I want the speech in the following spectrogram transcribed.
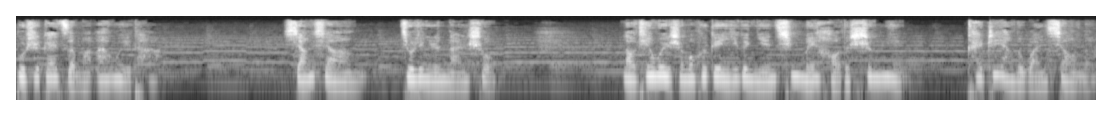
不知该怎么安慰他。想想就令人难受。老天为什么会跟一个年轻美好的生命开这样的玩笑呢？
